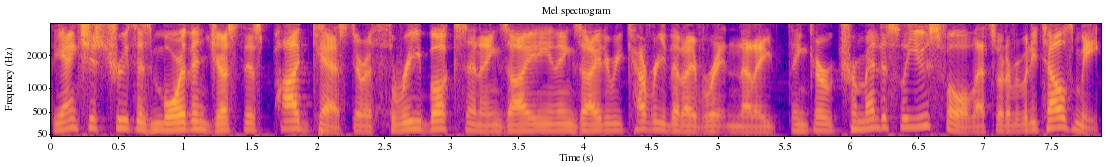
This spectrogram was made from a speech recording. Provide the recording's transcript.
The Anxious Truth is more than just this podcast. There are three books on anxiety and anxiety recovery that I've written that I think are tremendously useful. That's what everybody tells me.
